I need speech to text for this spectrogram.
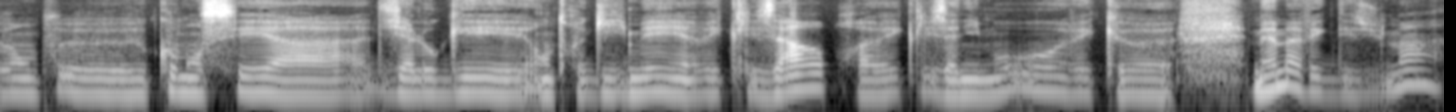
On peut commencer à dialoguer entre guillemets avec les arbres, avec les animaux, avec euh, même avec des humains.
